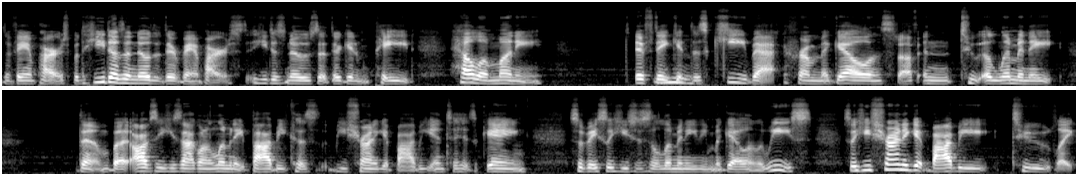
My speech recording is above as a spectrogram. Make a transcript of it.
the vampires, but he doesn't know that they're vampires. He just knows that they're getting paid hella money if they mm-hmm. get this key back from Miguel and stuff and to eliminate them. But obviously he's not going to eliminate Bobby because he's trying to get Bobby into his gang. So basically he's just eliminating Miguel and Luis. So he's trying to get Bobby to like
